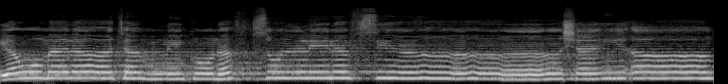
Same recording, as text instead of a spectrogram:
يوم لا تملك نفس لنفس شيئا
